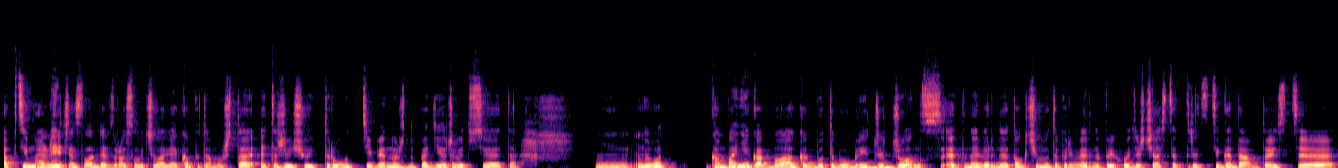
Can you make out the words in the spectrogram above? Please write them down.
оптимальное число для взрослого человека, потому что это же еще и труд, тебе нужно поддерживать все это. Ну вот компания как была, как будто бы у Бриджит Джонс, это, наверное, то, к чему ты примерно приходишь часто к 30 годам. То есть э,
